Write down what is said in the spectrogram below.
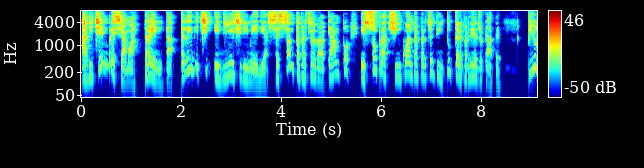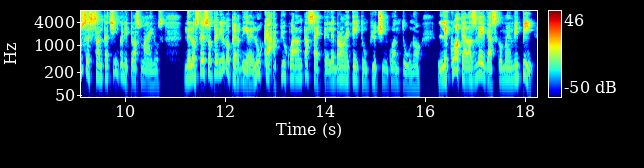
A dicembre siamo a 30, 13 e 10 di media, 60% dal campo e sopra 50% in tutte le partite giocate, più 65 di plus minus. Nello stesso periodo, per dire, Luca ha più 47, LeBron e Tatum più 51. Le quote a Las Vegas come MVP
